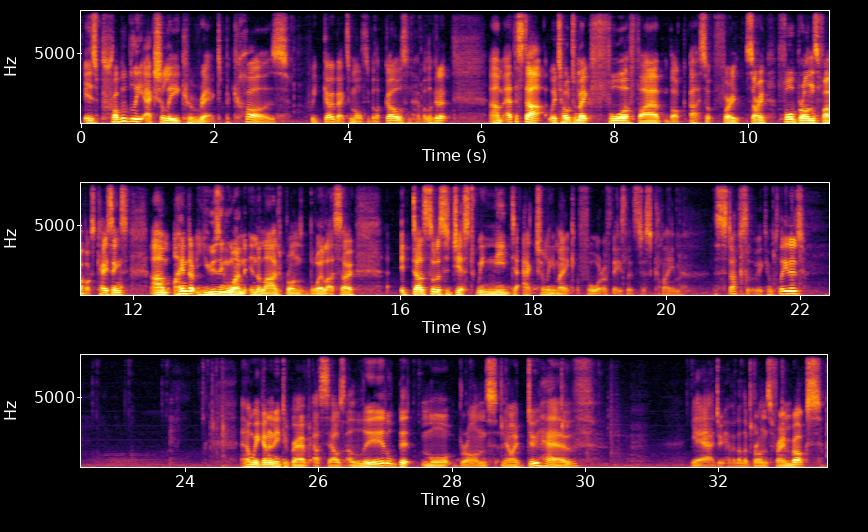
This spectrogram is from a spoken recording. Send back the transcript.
is probably actually correct because if we go back to multi-block goals and have a look at it, Um, at the start, we're told to make four firebox, uh, so, sorry, sorry, four bronze firebox casings. Um, I ended up using one in the large bronze boiler, so it does sort of suggest we need to actually make four of these. Let's just claim the stuff so that we completed. And we're going to need to grab ourselves a little bit more bronze. Now I do have... Yeah, I do have another bronze frame box.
